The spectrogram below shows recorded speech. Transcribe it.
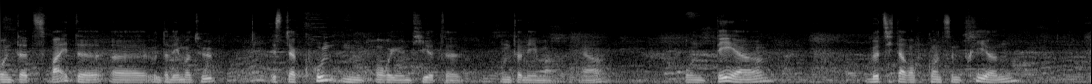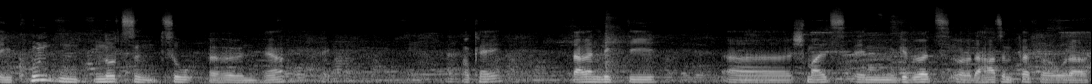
Und der zweite äh, Unternehmertyp ist der kundenorientierte Unternehmer. Ja? Und der wird sich darauf konzentrieren, den Kundennutzen zu erhöhen. Ja? Okay? Darin liegt die äh, Schmalz im Gewürz oder der Hase im Pfeffer oder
